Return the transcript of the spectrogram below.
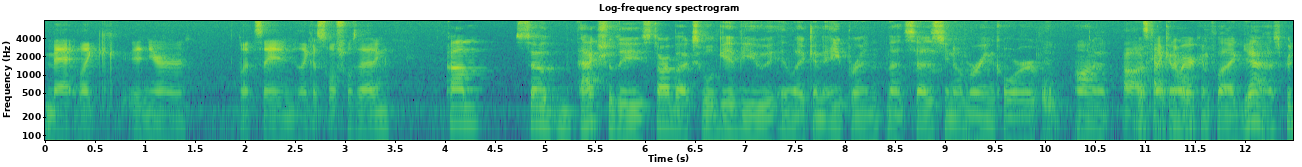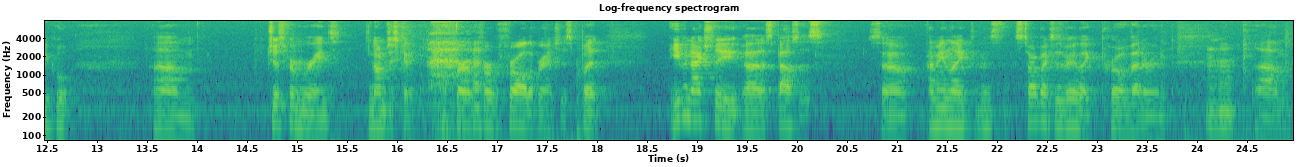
met, like in your, let's say, in like a social setting? Um, so actually, Starbucks will give you uh, like an apron that says you know Marine Corps on it. Oh, that's with like kinda an. American flag. Yeah, it's pretty cool. Um, just for Marines. No, I'm just kidding. for, for for all the branches, but even actually uh, spouses. So I mean, like this- Starbucks is very like pro veteran. Mm-hmm. Um,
